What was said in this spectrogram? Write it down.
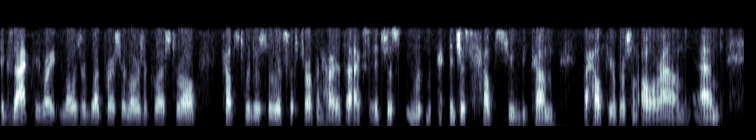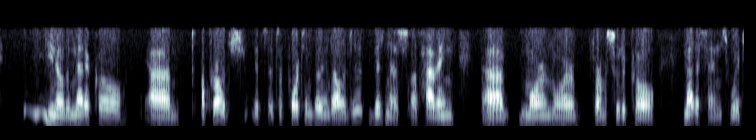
exactly right. Lowers your blood pressure, lowers your cholesterol, helps reduce the risk of stroke and heart attacks. It just it just helps you become a healthier person all around. And you know the medical um, approach. It's it's a fourteen billion dollar business of having uh, more and more pharmaceutical medicines, which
